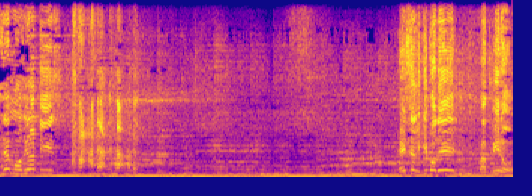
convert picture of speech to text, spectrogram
Hacemos gratis. Es el equipo de Vampiro.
